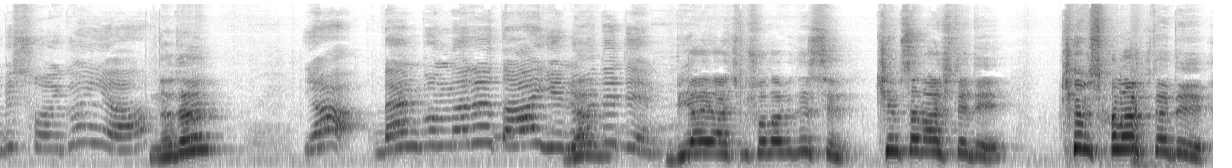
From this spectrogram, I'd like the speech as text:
Bu bir soygun ya. Neden? Ya ben bunları daha yeni Ya- ödedim. Bir ay açmış olabilirsin. Kim sana aç dedi? Kim sana aç dedi?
